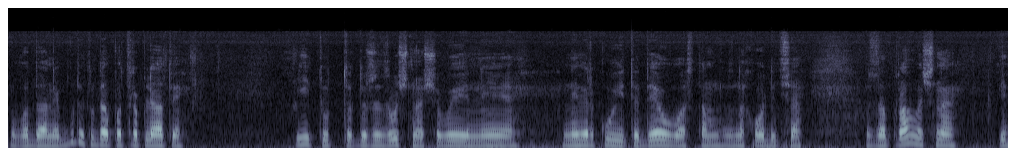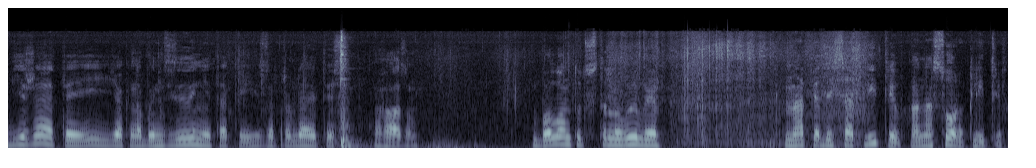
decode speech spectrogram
вода не буде туди потрапляти. І тут дуже зручно, що ви не, не міркуєте, де у вас там знаходиться заправочна. Під'їжджаєте і як на бензині, так і заправляєтесь газом. Балон тут встановили на 50 літрів, а на 40 літрів.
